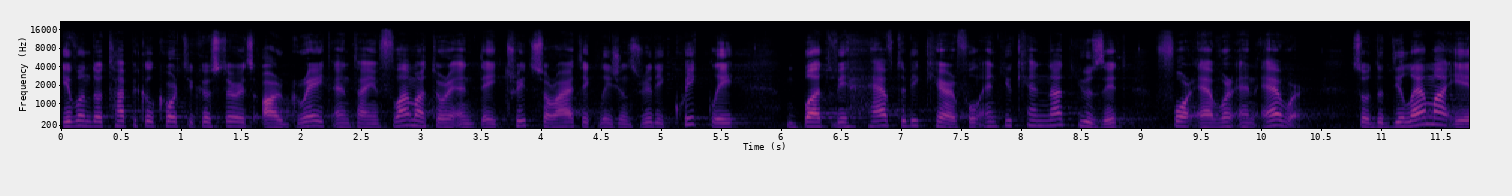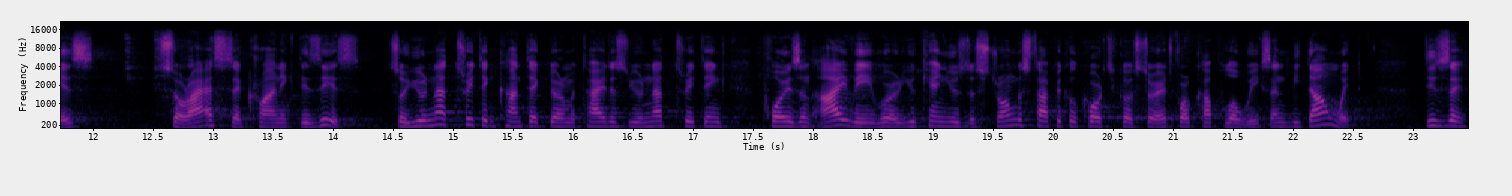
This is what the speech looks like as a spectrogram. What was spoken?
even though topical corticosteroids are great anti-inflammatory and they treat psoriatic lesions really quickly, but we have to be careful and you cannot use it forever and ever. So the dilemma is psoriasis is a chronic disease. So you're not treating contact dermatitis, you're not treating poison ivy where you can use the strongest topical corticosteroid for a couple of weeks and be done with. This is a,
